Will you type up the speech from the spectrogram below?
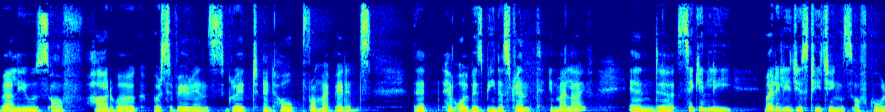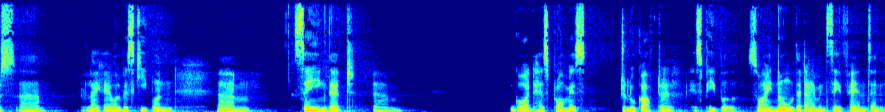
values of hard work, perseverance, grit, and hope from my parents that have always been a strength in my life. And uh, secondly, my religious teachings, of course, um, like I always keep on um, saying that um, God has promised to look after His people. So I know that I am in safe hands, and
